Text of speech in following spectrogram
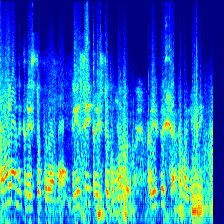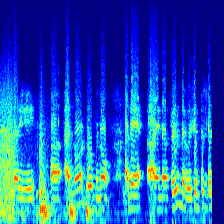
కాలాన్ని క్రీస్తు పూర్వము బీసీ క్రీస్తుకు ముందు క్రీస్తు శతము ఏడి మరి అన్నో డోమినో అనే ఆయన పేరును విభజించడం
